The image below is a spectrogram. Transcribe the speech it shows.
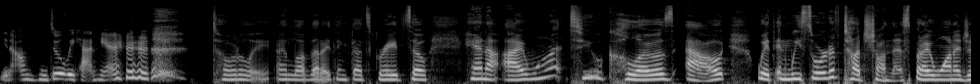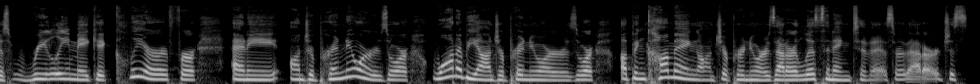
You know, do what we can here. Totally. I love that. I think that's great. So, Hannah, I want to close out with, and we sort of touched on this, but I want to just really make it clear for any entrepreneurs or wannabe entrepreneurs or up and coming entrepreneurs that are listening to this or that are just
